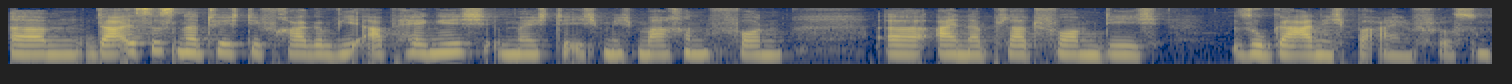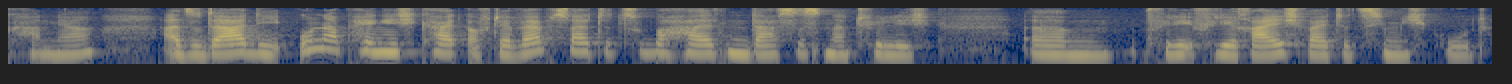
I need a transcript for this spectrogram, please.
ähm, da ist es natürlich die Frage, wie abhängig möchte ich mich machen von äh, einer Plattform, die ich so gar nicht beeinflussen kann. Ja? Also da die Unabhängigkeit auf der Webseite zu behalten, das ist natürlich ähm, für, die, für die Reichweite ziemlich gut.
